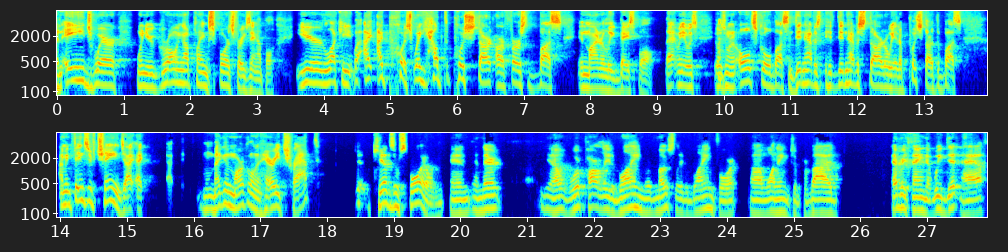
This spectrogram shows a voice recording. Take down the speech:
an age where when you're growing up playing sports, for example, you're lucky. I, I pushed, we helped push start our first bus in minor league baseball. I mean, it was, it was an old school bus and didn't have a, it didn't have a starter. We had to push start the bus. I mean, things have changed. I, I, Meghan Markle and Harry trapped. Kids are spoiled and, and they're, you know, we're partly to blame, or mostly to blame for it, uh, wanting to provide everything that we didn't have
